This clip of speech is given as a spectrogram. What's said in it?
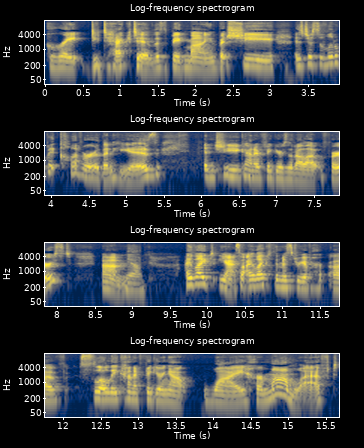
great detective, this big mind, but she is just a little bit cleverer than he is. And she kind of figures it all out first. Um, Yeah. I liked, yeah. So I liked the mystery of her, of slowly kind of figuring out why her mom left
